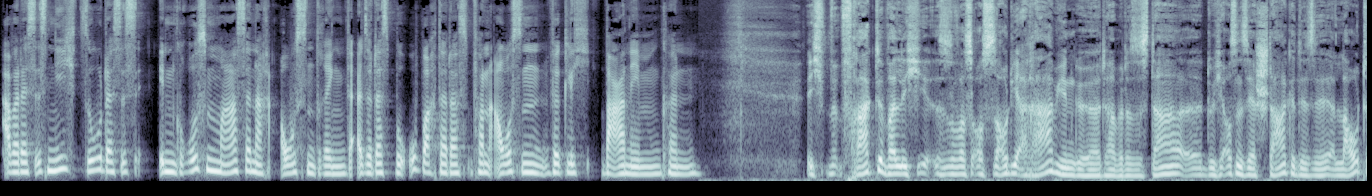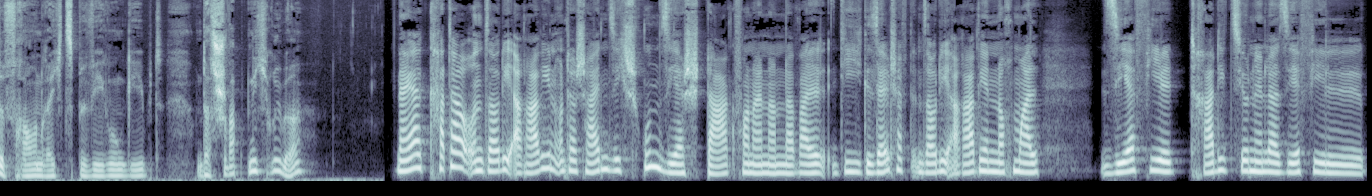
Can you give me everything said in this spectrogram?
Aber das ist nicht so, dass es in großem Maße nach außen dringt, also dass Beobachter das von außen wirklich wahrnehmen können. Ich fragte, weil ich sowas aus Saudi-Arabien gehört habe, dass es da äh, durchaus eine sehr starke, sehr laute Frauenrechtsbewegung gibt. Und das schwappt nicht rüber. Naja, Katar und Saudi-Arabien unterscheiden sich schon sehr stark voneinander, weil die Gesellschaft in Saudi-Arabien nochmal sehr viel traditioneller, sehr viel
